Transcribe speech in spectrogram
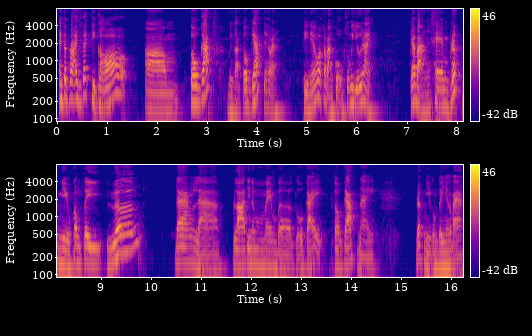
Enterprise architect thì có um, TOGAF mình gọi TOGAF nha các bạn. Thì nếu mà các bạn cuộn xuống phía dưới này các bạn xem rất nhiều công ty lớn đang là platinum member của cái TOGAF này. Rất nhiều công ty nha các bạn.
